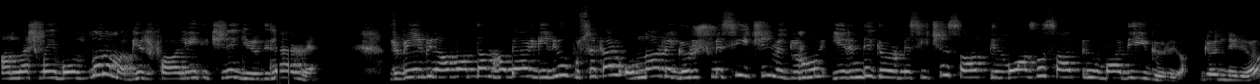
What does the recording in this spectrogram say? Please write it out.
anlaşmayı bozdular ama bir faaliyet içine girdiler mi? Zübeyir bin Avvam'dan haber geliyor. Bu sefer onlarla görüşmesi için ve durumu yerinde görmesi için Saad bin Muaz'la Saad bin Ubade'yi görüyor, gönderiyor.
